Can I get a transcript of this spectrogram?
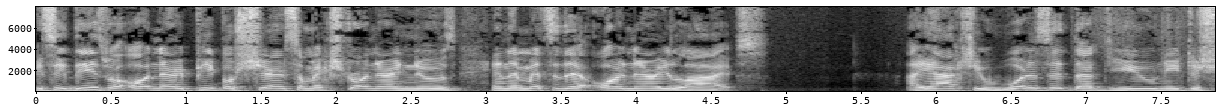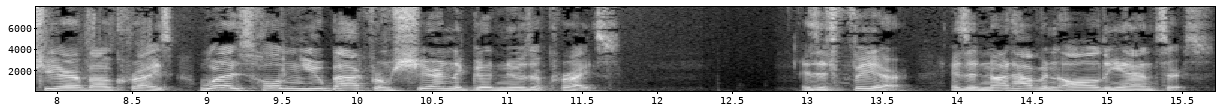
You see, these were ordinary people sharing some extraordinary news in the midst of their ordinary lives. I ask you, what is it that you need to share about Christ? What is holding you back from sharing the good news of Christ? Is it fear? Is it not having all the answers?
